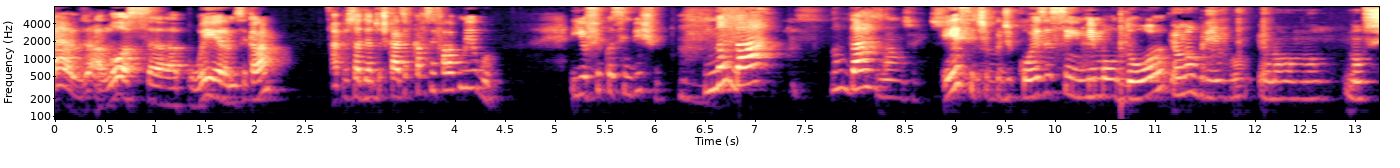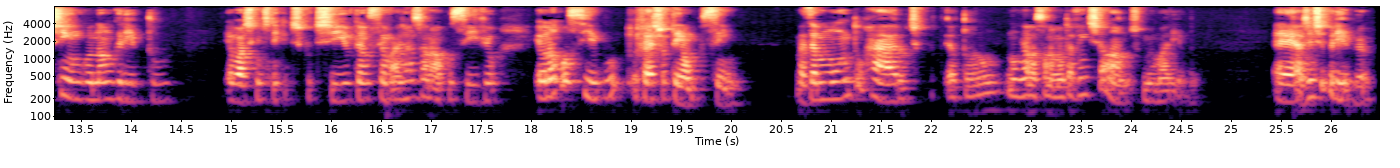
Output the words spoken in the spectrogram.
ah, a louça, poeira, não sei o que lá, a pessoa dentro de casa ficava sem falar comigo. E eu fico assim, bicho, não dá, não dá. Não, gente. Esse tipo de coisa, assim, me moldou. Eu não brigo, eu não, não, não xingo, não grito. Eu acho que a gente tem que discutir, eu tento ser o mais racional possível. Eu não consigo, eu fecho o tempo, sim. Mas é muito raro, tipo, eu tô num, num relacionamento há 20 anos com meu marido. É, a gente briga.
